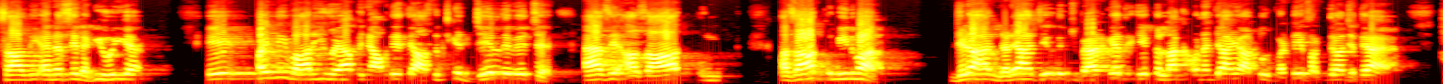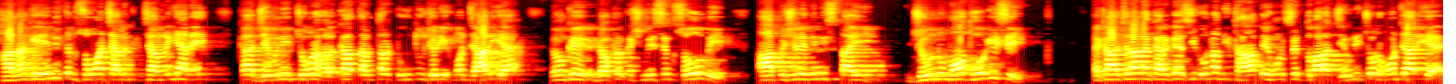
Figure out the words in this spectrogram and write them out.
ਸਾਲ ਦੀ ਐਨਐਸਏ ਲੱਗੀ ਹੋਈ ਹੈ। ਇਹ ਪਹਿਲੀ ਵਾਰ ਹੀ ਹੋਇਆ ਪੰਜਾਬ ਦੇ ਇਤਿਹਾਸ ਦੇ ਵਿੱਚ ਕਿ ਜੇਲ੍ਹ ਦੇ ਵਿੱਚ ਐਜ਼ ਅ ਆਜ਼ਾਦ ਆਜ਼ਾਦ ਉਮੀਦਵਾਰ ਜਿਹੜਾ ਹੈ ਲੜਿਆ ਹੈ, ਜੇਲ੍ਹ ਦੇ ਵਿੱਚ ਬੈਠ ਕੇ ਤੇ 149000 ਤੋਂ ਵੱਡੇ ਫ਼ਰਕ ਦੇ ਨਾਲ ਜਿੱਤਿਆ ਹੈ। ਹਾਲਾਂਕਿ ਇਹ ਵੀ ਕਨਸੋਆਂ ਚੱਲ ਚੱਲ ਰਹੀਆਂ ਨੇ ਕਿ ਜਿਮਨੀ ਚੋਣ ਹਲਕਾ ਤੰਤਰ 2 2 ਜਿਹੜੀ ਹੁਣ ਜਾਰੀ ਹੈ, ਕਿਉਂਕਿ ਡਾਕਟਰ ਕਸ਼ਮੀਰ ਸਿੰਘ ਸੋਲ ਦੀ ਆ ਪਿਛਲੇ ਦਿਨੀ 27 ਜੂਨ ਨੂੰ ਮੌਤ ਹੋ ਗਈ ਸੀ। ਅਕਾਲ ਚਲਾਣਾ ਕਰ ਗਏ ਸੀ, ਉਹਨਾਂ ਦੀ ਥਾਂ ਤੇ ਹੁਣ ਫਿਰ ਦੁਬਾਰਾ ਜਿਮਨੀ ਚੋਣ ਹੋਣ ਜਾ ਰਹੀ ਹੈ।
